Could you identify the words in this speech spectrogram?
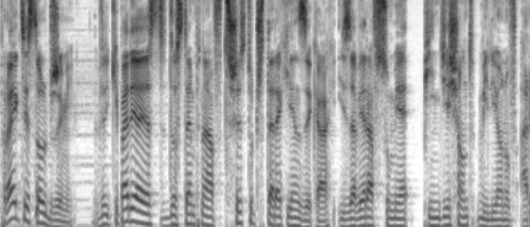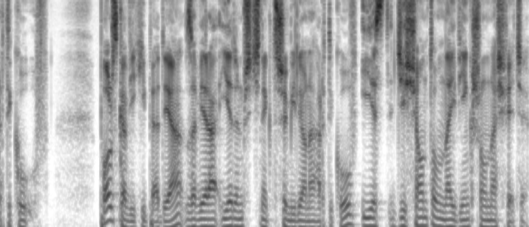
Projekt jest olbrzymi. Wikipedia jest dostępna w 304 językach i zawiera w sumie 50 milionów artykułów. Polska Wikipedia zawiera 1,3 miliona artykułów i jest dziesiątą największą na świecie.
